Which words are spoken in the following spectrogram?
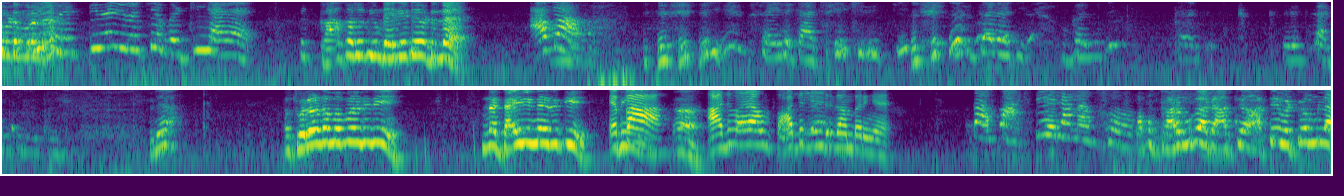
விட போறேன்? வெட்டி வச்சு வைக்கீங்க காக்கா சொருக்கும் டைரி அட்டையை விட்டுனேன் ஆமா. சைடுல காட்டி கிழிச்சு உட்காராச்சு. உட்காந்துட்டு இல்லையா? நான் சொல்ல வேண்டாமா நீ? என்ன டைரி என்ன இருக்கு? எப்பா. அது வர அவன் பாத்துட்டு இருந்திருக்கான் பாருங்க. அப்ப கரும்புக்கு அட்டை அட்டை வெட்டுறோம்ல.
